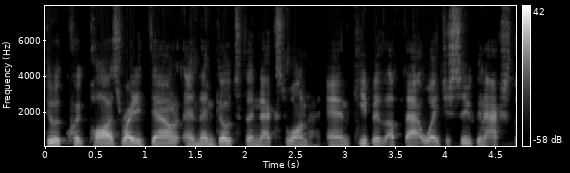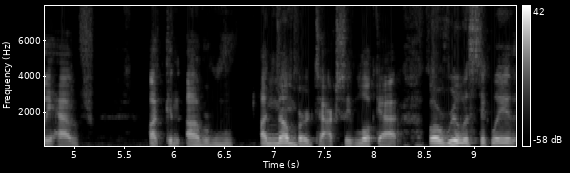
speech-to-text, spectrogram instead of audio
do a quick pause, write it down, and then go to the next one and keep it up that way, just so you can actually have a, a a number to actually look at. But realistically,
